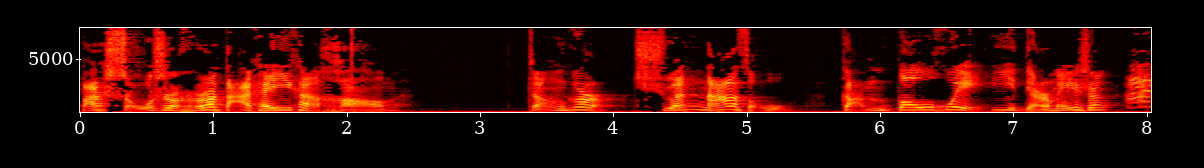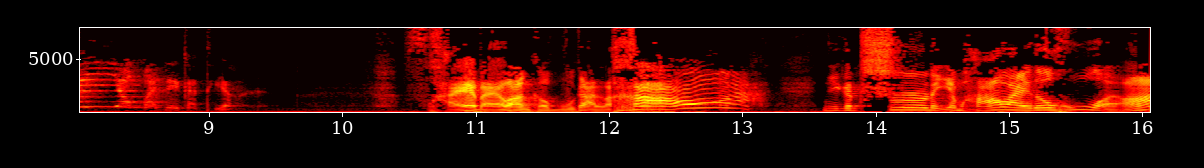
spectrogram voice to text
把首饰盒打开一看，好嘛，整个全拿走，敢包会一点没剩。哎呀，我的个天！财百万可不干了，好啊，你个吃里扒外的货啊！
